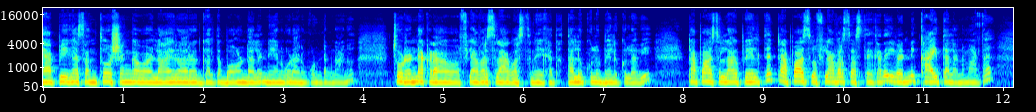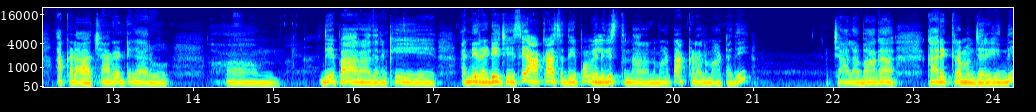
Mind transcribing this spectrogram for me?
హ్యాపీగా సంతోషంగా వాళ్ళు ఆయురారోగ్యాలతో బాగుండాలని నేను కూడా అనుకుంటున్నాను. చూడండి అక్కడ ఫ్లవర్స్ లాగా వస్తున్నాయి కదా తలుకులు బెలుకులు అవి. టపాసులాగా పేలితే టపాసులు ఫ్లవర్స్ వస్తాయి కదా ఇవన్నీ కాగితాలు అనమాట అక్కడ చాగంటి గారు దీపారాధనకి అన్నీ రెడీ చేసి ఆకాశ దీపం వెలిగిస్తున్నారనమాట అక్కడ అనమాట అది. చాలా బాగా కార్యక్రమం జరిగింది.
